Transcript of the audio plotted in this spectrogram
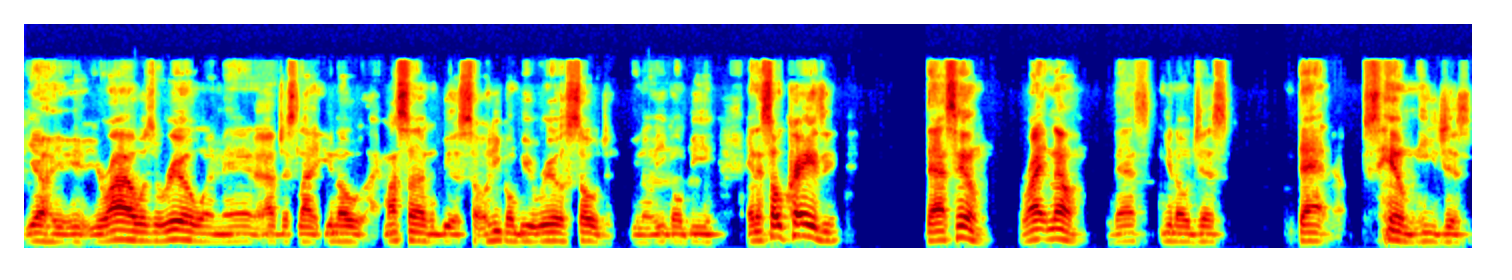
Yeah, Uriah was a real one, man. Yeah. I'm just like, you know, like my son gonna be a soul. He gonna be a real soldier. You know, he gonna Mhm. be, and it's so crazy. That's him right now. That's you know, just that's him. He just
